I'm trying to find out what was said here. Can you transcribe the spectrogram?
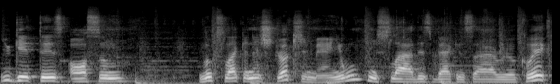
you get this awesome, looks like an instruction manual. Let me slide this back inside real quick.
